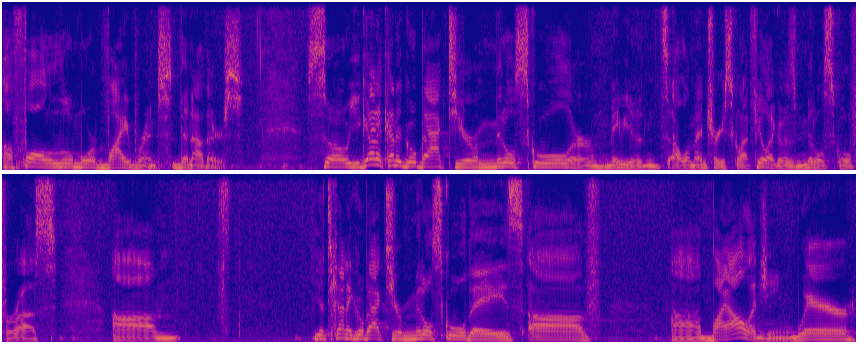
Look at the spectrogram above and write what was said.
a fall a little more vibrant than others? So you got to kind of go back to your middle school or maybe it's elementary school. I feel like it was middle school for us. Um, you have to kind of go back to your middle school days of uh, biology where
